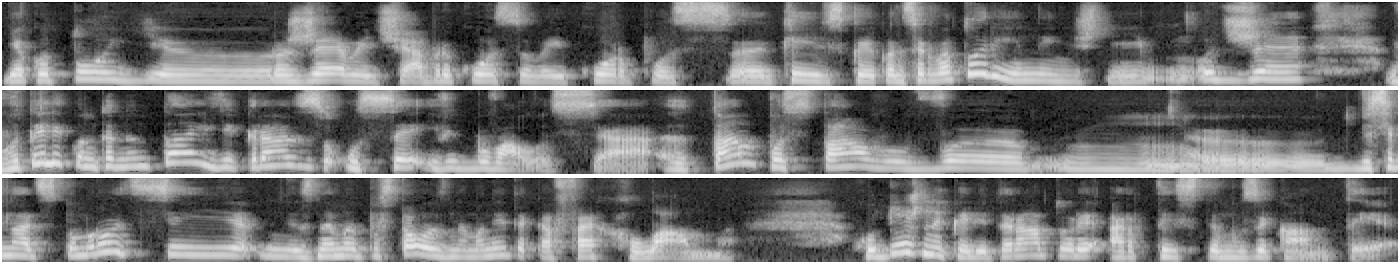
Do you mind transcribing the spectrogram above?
як отой е, рожевий чи абрикосовий корпус е, Київської консерваторії нинішньої. Отже, в готелі Континенталь якраз усе і відбувалося. Там поставив в е, 18-му році з ними поставило знамените кафе Хлам. Художники, літератори, артисти, музиканти. Е,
